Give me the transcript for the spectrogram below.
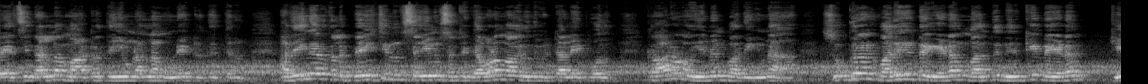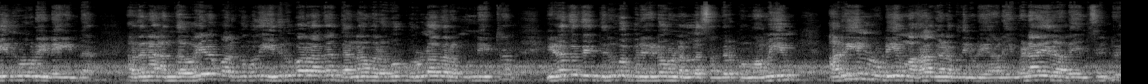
பயிற்சி நல்ல மாற்றத்தையும் நல்ல முன்னேற்றத்தை தரும். அதே நேரத்தில் பேச்சிலும் செயலும் சற்று கவனமாக இருந்து விட்டாலே போதும். காரணம் என்னன்னு பார்த்தீங்கன்னா சுக்கரன் வருகின்ற இடம் வந்து நிற்கின்ற இடம் கேதுவோடு இணைகின்றார். அதனால் அந்த வகையில் பார்க்கும்போது எதிர்பாராத தனவரவு பொருளாதார முன்னேற்றம் இடத்தை திரும்ப பெறுகிற ஒரு நல்ல சந்தர்ப்பம் அமையும். அருகிலுடைய மகா கணபதியினுடைய ஆலயம் விநாயகர் ஆலயம் சென்று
